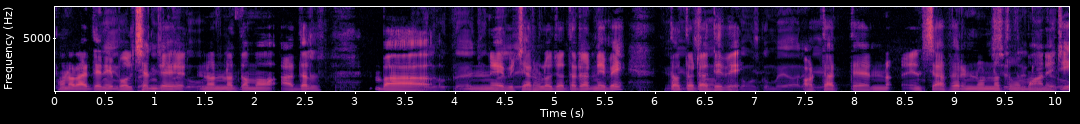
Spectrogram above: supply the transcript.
পুনরায় তিনি বলছেন যে ন্যূনতম আদল বা বিচার হলো যতটা নেবে ততটা দেবে। অর্থাৎ ইনসাফের ন্যূনতম মান এটি।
